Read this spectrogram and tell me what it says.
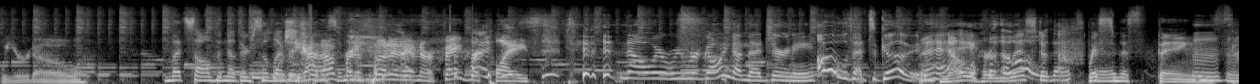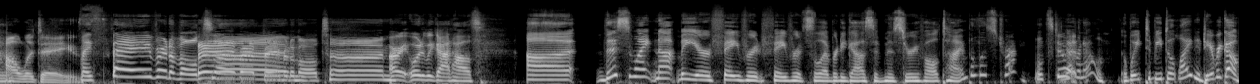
Weirdo. Let's solve another celebrity. She got gossip. Oprah to put it in her favorite place. Didn't know where we were going on that journey. Oh, that's good. No, her Oh, list of that's Christmas things, holidays. My favorite of all time. favorite, favorite of all time. All right, what do we got, Halls? Uh, this might not be your favorite favorite celebrity gossip mystery of all time, but let's try. Let's do you it. Never know. Wait to be delighted. Here we go.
